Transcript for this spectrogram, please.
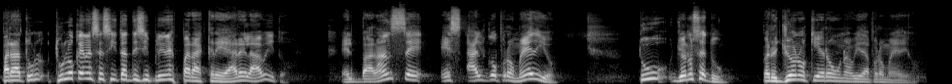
Para tú, tú lo que necesitas disciplina es para crear el hábito. El balance es algo promedio. Tú, yo no sé tú, pero yo no quiero una vida promedio.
